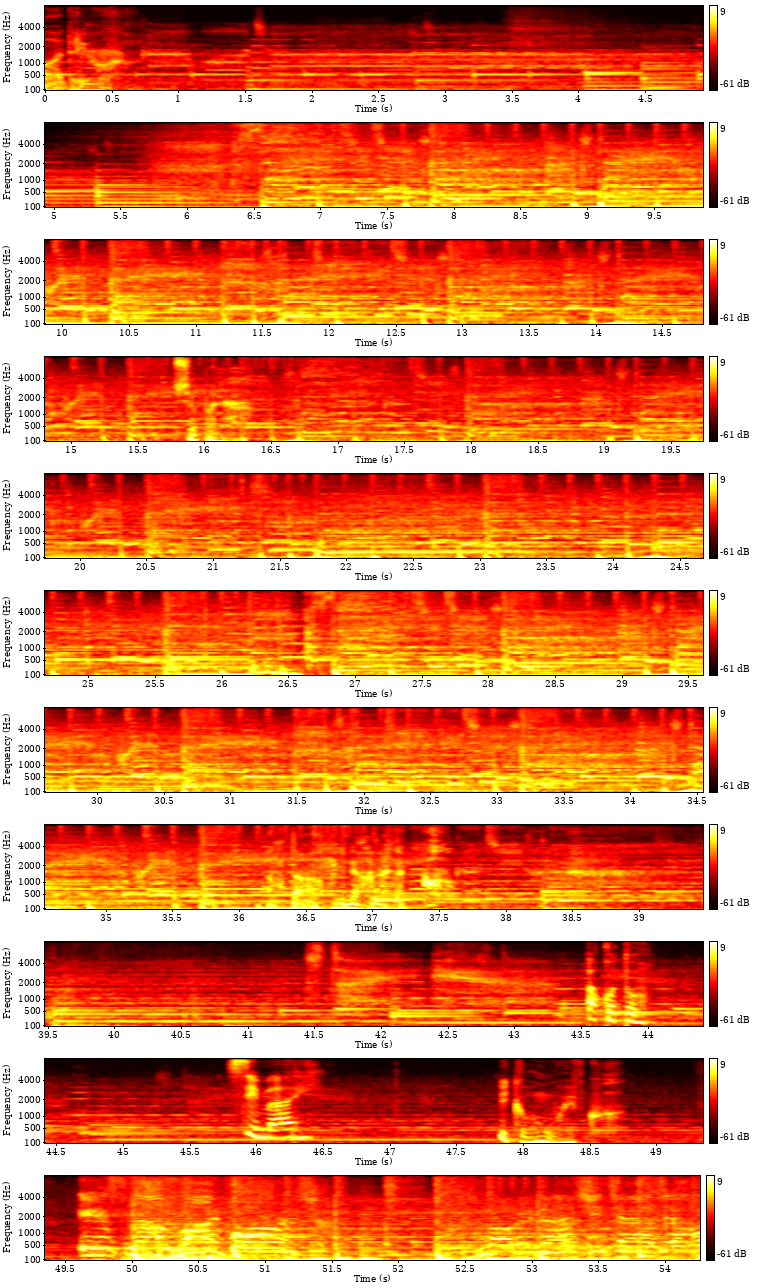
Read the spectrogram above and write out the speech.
Audrey Wu. Siya pala. Ang taong hinahanap ko. Ako to. Si Mari. Ikaw ang wife ko. It's not my fault. Lord, that she tells you.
